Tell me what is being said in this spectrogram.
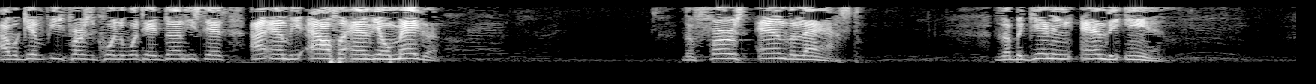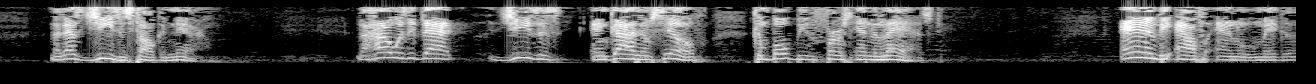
I will give each person according to what they've done. He says, I am the Alpha and the Omega, the first and the last, the beginning and the end. Now that's Jesus talking there. Now, how is it that Jesus and God Himself can both be the first and the last? And the Alpha and Omega,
